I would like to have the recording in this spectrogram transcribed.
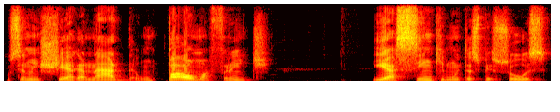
Você não enxerga nada, um palmo à frente. E é assim que muitas pessoas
